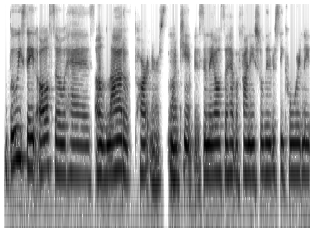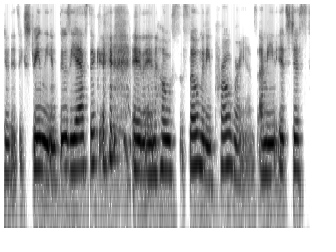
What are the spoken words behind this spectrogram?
Bowie State also has a lot of partners on campus, and they also have a financial literacy coordinator that's extremely enthusiastic and, and hosts so many programs. I mean, it's just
